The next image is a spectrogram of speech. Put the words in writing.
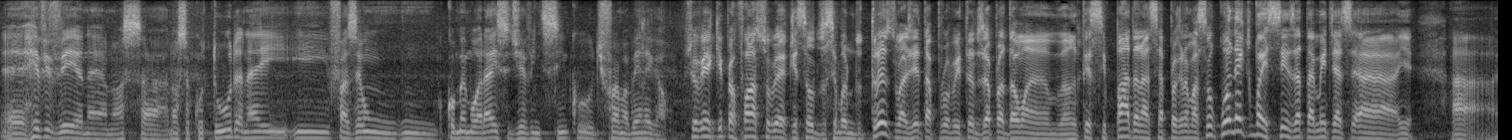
é, reviver né, a, nossa, a nossa cultura né, e, e fazer um, um, comemorar esse dia 25 de forma bem legal. Deixa eu vir aqui para falar sobre a questão da Semana do Trânsito, mas a gente está aproveitando já para dar uma, uma, antecipada nessa programação. Quando é que vai ser exatamente essa, a, a,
